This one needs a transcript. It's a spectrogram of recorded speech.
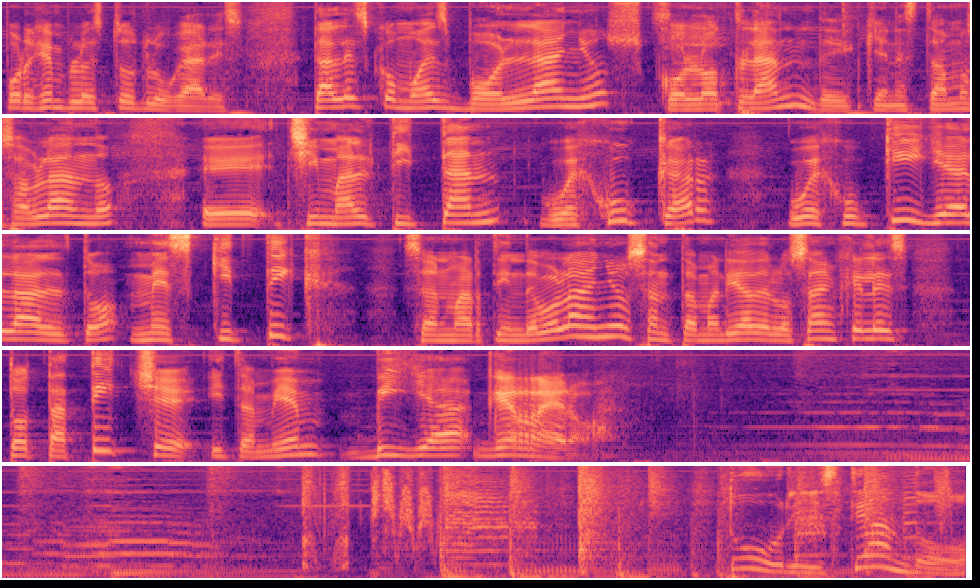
por ejemplo, estos lugares, tales como es Bolaños, Colotlán, de quien estamos hablando, eh, Chimaltitán, Huejúcar, Huejuquilla el Alto, Mezquitic, San Martín de Bolaños, Santa María de los Ángeles, Totatiche y también Villa Guerrero. Turisteando.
